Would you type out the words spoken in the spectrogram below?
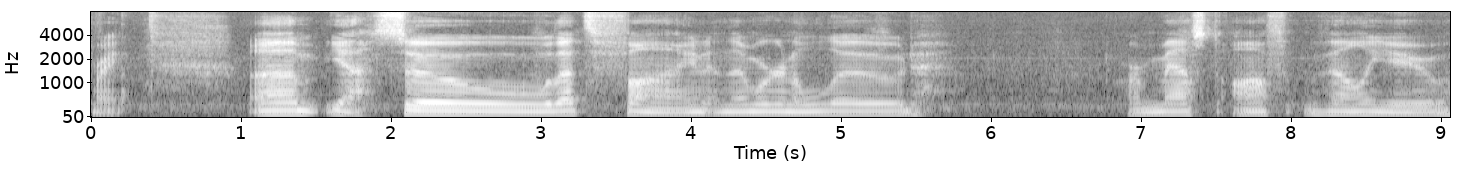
right um, yeah so that's fine. And then we're gonna load our masked off value.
